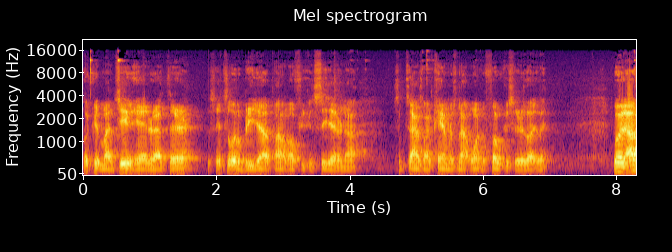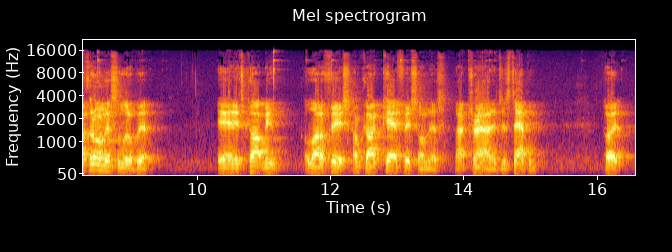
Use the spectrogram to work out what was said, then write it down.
look at my jig head right there. It's a little beat up. I don't know if you can see that or not. Sometimes my camera's not wanting to focus here lately. But I've thrown this a little bit, and it's caught me a lot of fish. I've caught catfish on this, not trying, it just happened. But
